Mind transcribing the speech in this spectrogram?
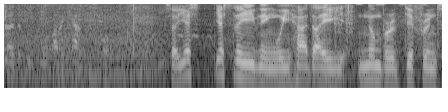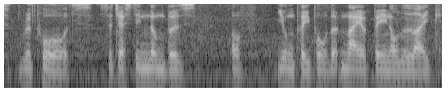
further people unaccounted for? So yes, yesterday evening we had a number of different reports suggesting numbers of young people that may have been on the lake.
